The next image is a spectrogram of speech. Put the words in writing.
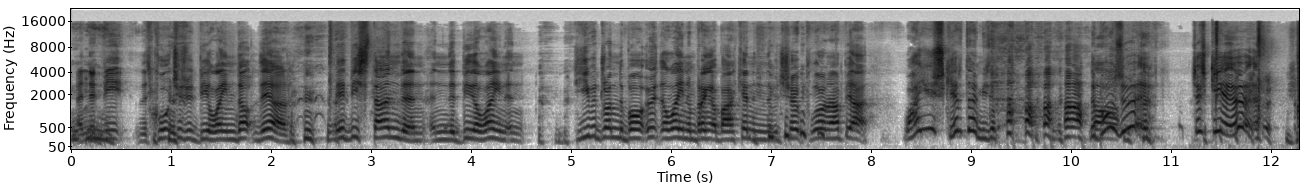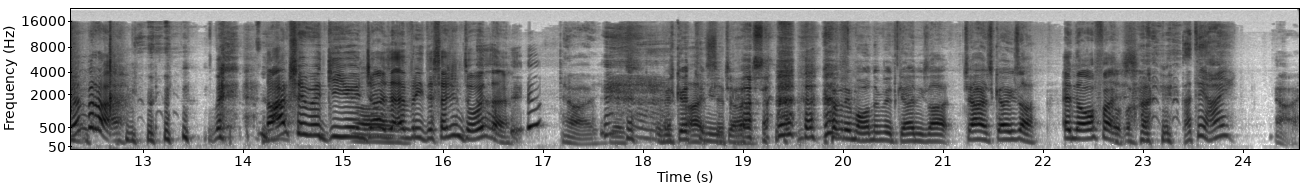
and they'd be the coaches would be lined up there. They'd be standing and they'd be the line, and he would run the ball out the line and bring it back in, and they would shout, "Play on!" I'd be like, "Why are you scared of him?" He's like, "The ball's out. Just get out." Remember that? they actually would give you and Jazz every decision, don't they? Aye, ah, yes. It was good to That's me. Jazz. Every morning we'd go and he's like, Jazz, Gowser. In the office. did he, aye? Aye.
